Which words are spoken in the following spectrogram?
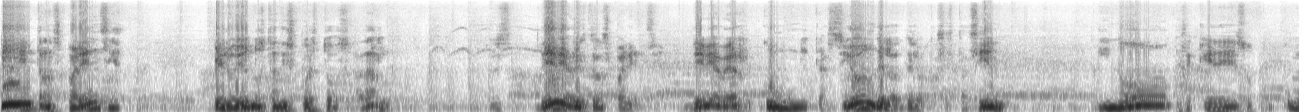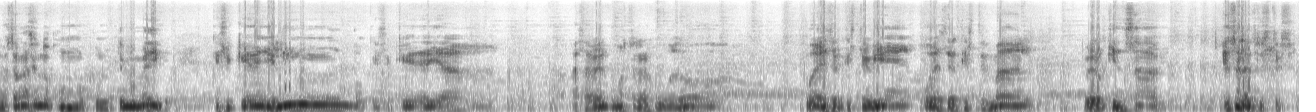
piden transparencia, pero ellos no están dispuestos a darlo. Entonces, debe haber transparencia, debe haber comunicación de lo, de lo que se está haciendo y no que se quede eso, como están haciendo como con el tema médico, que se quede en el limbo, que se quede allá a saber cómo estará el jugador. Puede ser que esté bien, puede ser que esté mal, pero quién sabe. Esa es la tristeza.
